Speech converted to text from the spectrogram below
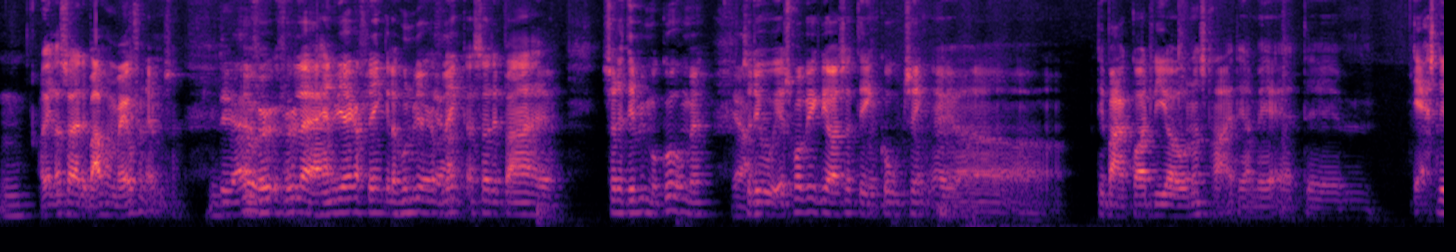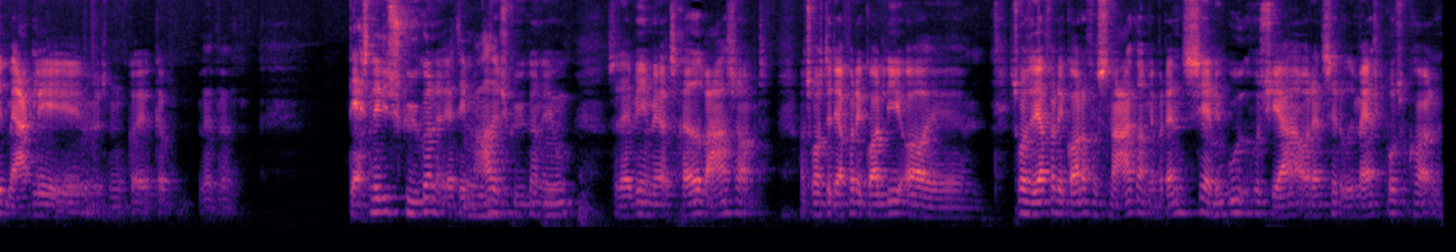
mm. og ellers så er det bare på mavefornemmelse. Det er jo... Jeg føler, at han virker flink, eller hun virker ja. flink, og så er det bare, øh, så er det det, vi må gå med. Ja. Så det er jo, jeg tror virkelig også, at det er en god ting, øh, og det er bare godt lige at understrege det her med, at øh, det er sådan lidt mærkeligt, øh, sådan, hvad, hvad, det er sådan lidt i skyggerne, ja, det er meget i skyggerne jo, mm. så der er vi med at træde varsomt. Og jeg tror også, det er derfor, det er godt lige at, øh, jeg tror, det er derfor, det er godt at få snakket om, ja, hvordan ser det ud hos jer, og hvordan ser det ud i masseprotokollen,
